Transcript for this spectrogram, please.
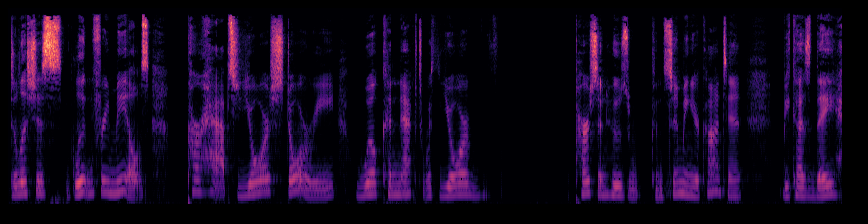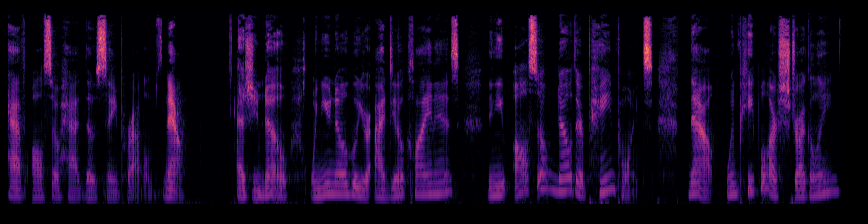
delicious gluten free meals. Perhaps your story will connect with your person who's consuming your content because they have also had those same problems. Now, as you know, when you know who your ideal client is, then you also know their pain points. Now, when people are struggling,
